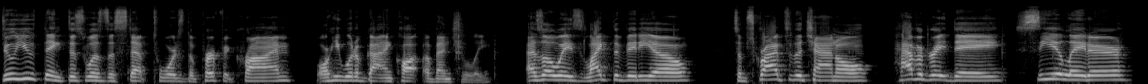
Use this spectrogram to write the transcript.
Do you think this was the step towards the perfect crime or he would have gotten caught eventually? As always, like the video, subscribe to the channel, have a great day, see you later,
